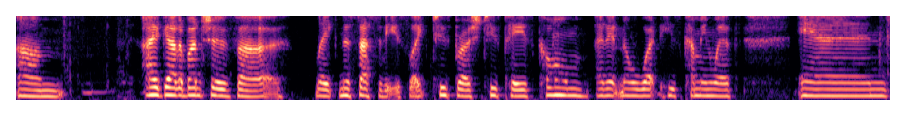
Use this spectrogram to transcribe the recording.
um, I got a bunch of uh, like necessities like toothbrush, toothpaste, comb. I didn't know what he's coming with. And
